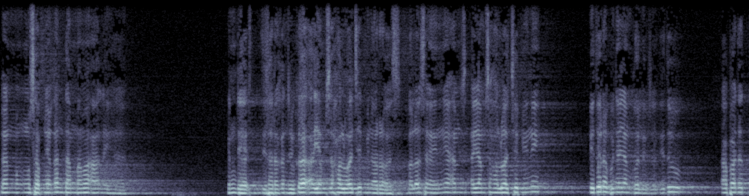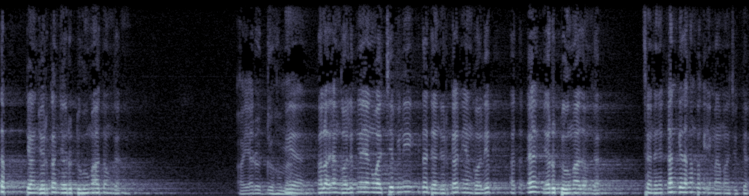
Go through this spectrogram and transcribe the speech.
kan mengusapnya kan tamama alaiha. Kan disarankan juga ayam sahal wajib minaros. Kalau seandainya ayam sahal wajib ini itu rambutnya yang golib, itu apa tetap dianjurkan jarud duhuma atau enggak? Oh jarud duhuma. Iya. Kalau yang golibnya yang wajib ini kita dianjurkan yang golib atau eh jarud duhuma atau enggak? Seandainya kan kita kan pakai imamah juga.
